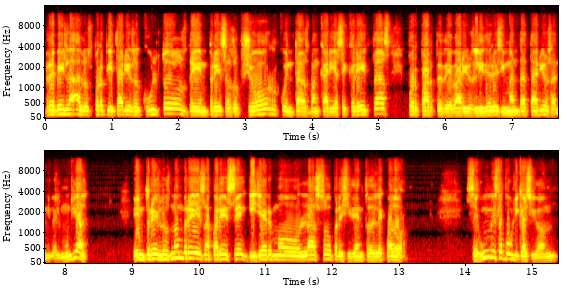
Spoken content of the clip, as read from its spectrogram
revela a los propietarios ocultos de empresas offshore, cuentas bancarias secretas por parte de varios líderes y mandatarios a nivel mundial. Entre los nombres aparece Guillermo Lazo, presidente del Ecuador. Según esta publicación,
